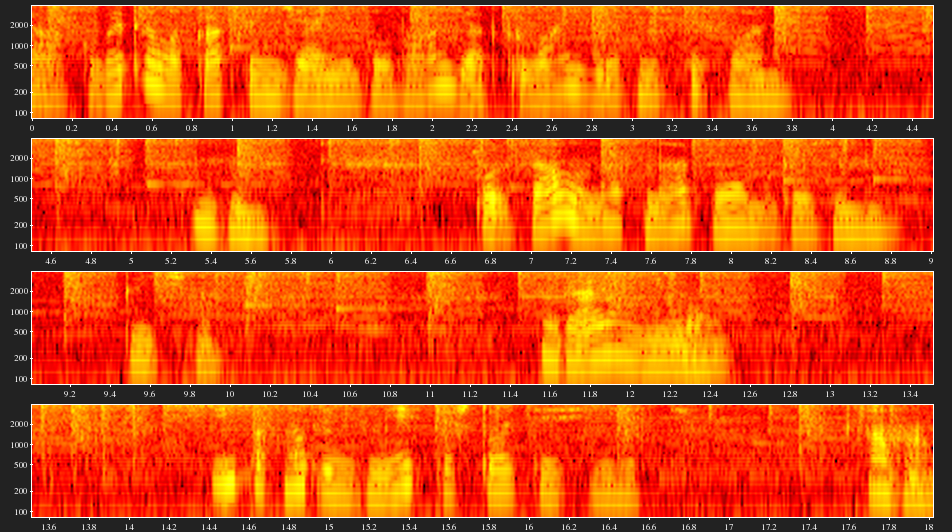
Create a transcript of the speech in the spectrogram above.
Так, в этой локации я не была, я открываю ее вместе с вами. Угу. Спортзал у нас над зоомагазином. Отлично. Ныряем в него. И посмотрим вместе, что здесь есть. Ага.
